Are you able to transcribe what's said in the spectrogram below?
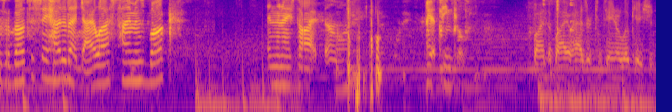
Was about to say, how did I die last time as Buck? And then I thought, um, I got team killed. Find the biohazard container location.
